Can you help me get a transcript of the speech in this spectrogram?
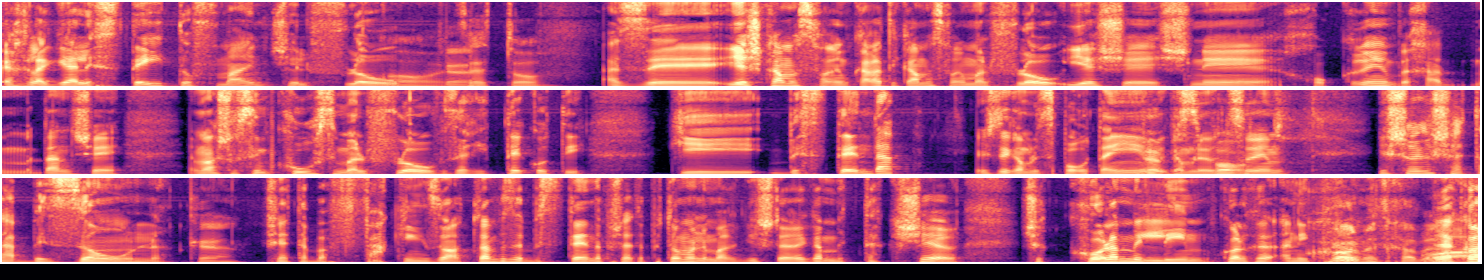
איך להגיע ל state of mind של Flow. או, כן. זה טוב. אז אה, יש כמה ספרים, קראתי כמה ספרים על Flow, יש אה, שני חוקרים ואחד מדען שהם ממש עושים קורסים על Flow, וזה ריתק אותי. כי בסטנדאפ, יש את זה גם לספורטאים וגם ובספורט. ליוצרים, יש רגע שאתה ב zone, כן. שאתה ב fucking zone. אתה יודע מה זה בסטנדאפ, שאתה פתאום אני מרגיש לרגע מתקשר, שכל המילים, כל... אני הכל פשוט- מתחבר. הכל,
